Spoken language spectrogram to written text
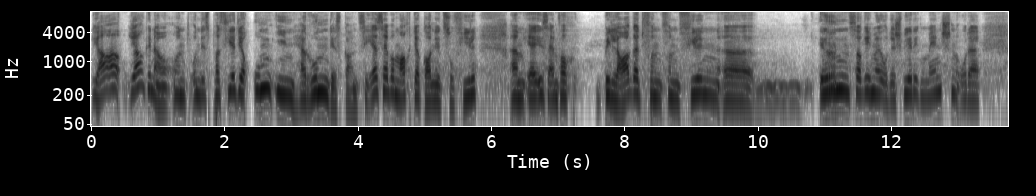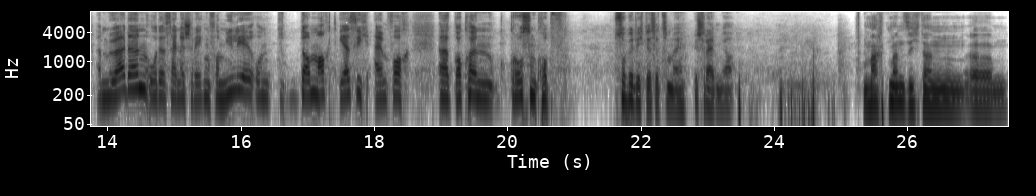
ja, ja, genau. Und, und es passiert ja um ihn herum das Ganze. Er selber macht ja gar nicht so viel. Ähm, er ist einfach belagert von, von vielen äh, Irren, sage ich mal, oder schwierigen Menschen oder äh, Mördern oder seiner schrägen Familie. Und da macht er sich einfach äh, gar keinen großen Kopf. So würde ich das jetzt mal beschreiben, ja. Macht man sich dann ähm,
